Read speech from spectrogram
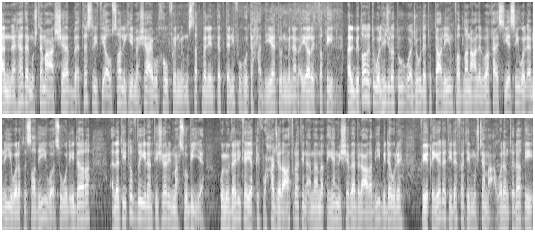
أن هذا المجتمع الشاب تسري في أوصاله مشاعر خوف من مستقبل تكتنفه تحديات من العيار الثقيل. البطالة والهجرة وجودة التعليم فضلا عن الواقع السياسي والأمني والاقتصادي وسوء الإدارة التي تفضي إلى انتشار المحسوبية. كل ذلك يقف حجر عثرة أمام قيام الشباب العربي بدوره في قيادة دفة المجتمع والانطلاق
